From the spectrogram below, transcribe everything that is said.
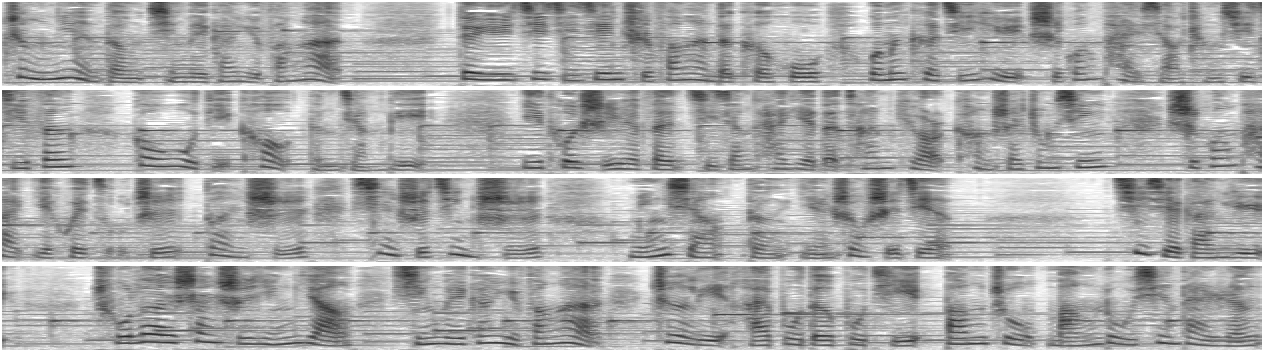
正念等行为干预方案。对于积极坚持方案的客户，我们可给予时光派小程序积分、购物抵扣等奖励。依托十月份即将开业的 TimeCure 抗衰中心，时光派也会组织断食、限时进食、冥想等延寿实践。器械干预，除了膳食营养行为干预方案，这里还不得不提帮助忙碌现代人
